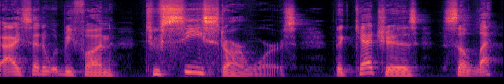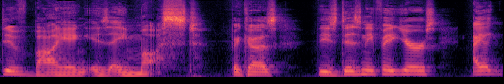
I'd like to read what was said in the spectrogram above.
I said it would be fun to see Star Wars. The catch is selective buying is a must. Because these Disney figures, I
